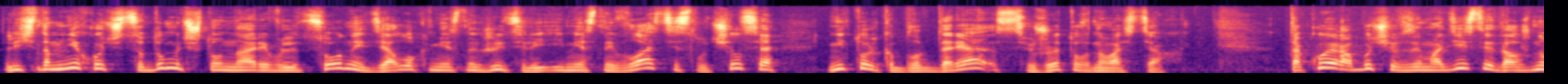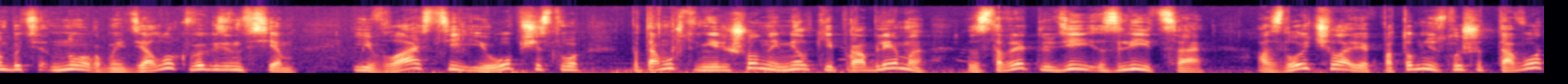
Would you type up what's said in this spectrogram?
Лично мне хочется думать, что на революционный диалог местных жителей и местной власти случился не только благодаря сюжету в новостях. Такое рабочее взаимодействие должно быть нормой. Диалог выгоден всем – и власти, и обществу, потому что нерешенные мелкие проблемы заставляют людей злиться – а злой человек потом не услышит того,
